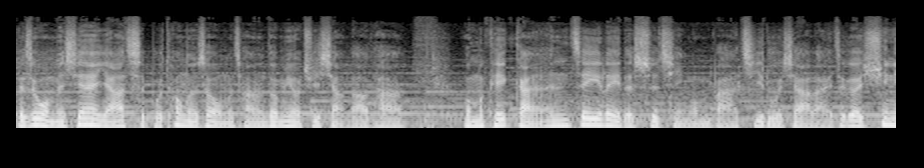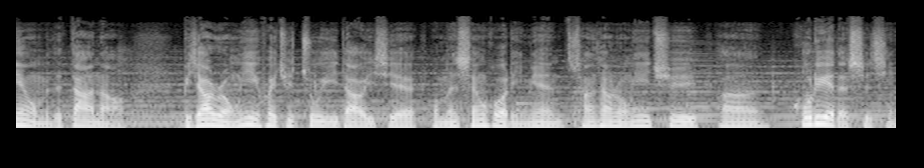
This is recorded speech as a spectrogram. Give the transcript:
可是我们现在牙齿不痛的时候，我们常常都没有去想到它。我们可以感恩这一类的事情，我们把它记录下来，这个训练我们的大脑，比较容易会去注意到一些我们生活里面常常容易去呃忽略的事情。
